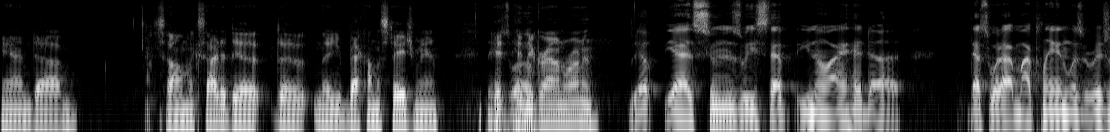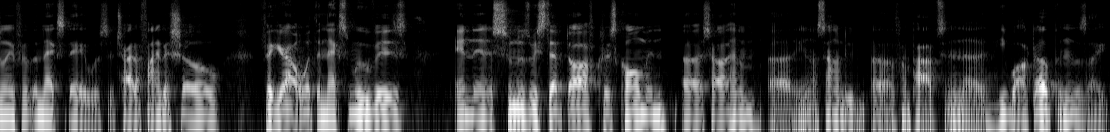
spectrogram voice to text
and um, so I'm excited to, to that you're back on the stage, man. Hit, as Hitting the ground running. Yep. Yeah. As soon as we stepped, you know, I had. uh That's what I, my plan was originally for the next day was to try to find a show, figure out what the next move is, and then as soon as we stepped off, Chris Coleman, uh, shout out him, uh, you know, sound dude uh, from Pops, and uh, he walked up and was like,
